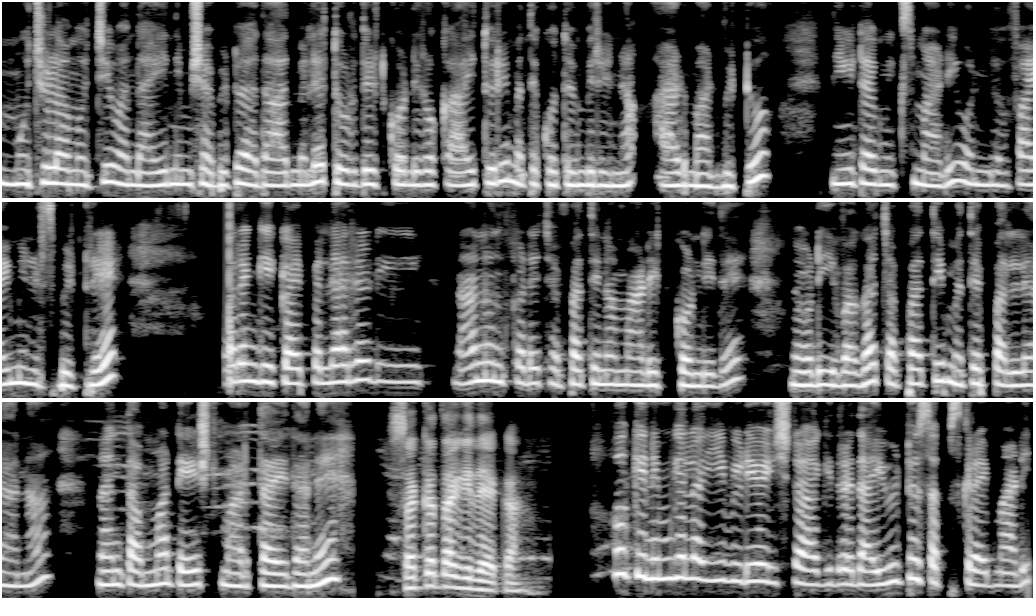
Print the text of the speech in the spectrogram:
ಮುಚ್ಚಳ ಮುಚ್ಚಿ ಒಂದು ಐದು ನಿಮಿಷ ಬಿಟ್ಟು ಅದಾದಮೇಲೆ ತುರಿದಿಟ್ಕೊಂಡಿರೋ ಕಾಯಿ ತುರಿ ಮತ್ತು ಕೊತ್ತಂಬರಿನ ಆ್ಯಡ್ ಮಾಡಿಬಿಟ್ಟು ನೀಟಾಗಿ ಮಿಕ್ಸ್ ಮಾಡಿ ಒಂದು ಫೈವ್ ಮಿನಿಟ್ಸ್ ಬಿಟ್ಟರೆ ಪರಂಗಿಕಾಯಿ ಪಲ್ಯ ರೆಡಿ ನಾನೊಂದು ಕಡೆ ಚಪಾತಿನ ಮಾಡಿಟ್ಕೊಂಡಿದ್ದೆ. ನೋಡಿ ಇವಾಗ ಚಪಾತಿ ಮತ್ತು ಪಲ್ಯನ ನನ್ನ ತಮ್ಮ ಟೇಸ್ಟ್ ಮಾಡ್ತಾ ಇದ್ದಾನೆ. ಸಖತ್ತಾಗಿದೆ ಅಕ್ಕ. ಓಕೆ ನಿಮಗೆಲ್ಲ ಈ ವಿಡಿಯೋ ಇಷ್ಟ ಆಗಿದ್ರೆ ದಯವಿಟ್ಟು ಸಬ್ಸ್ಕ್ರೈಬ್ ಮಾಡಿ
